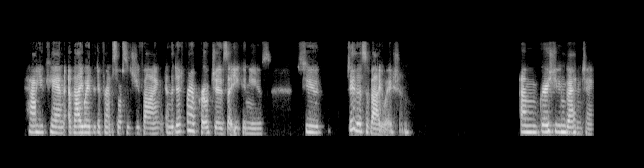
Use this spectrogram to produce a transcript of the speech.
how you can evaluate the different sources you find and the different approaches that you can use to do this evaluation. Um, Grace, you can go ahead and change.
